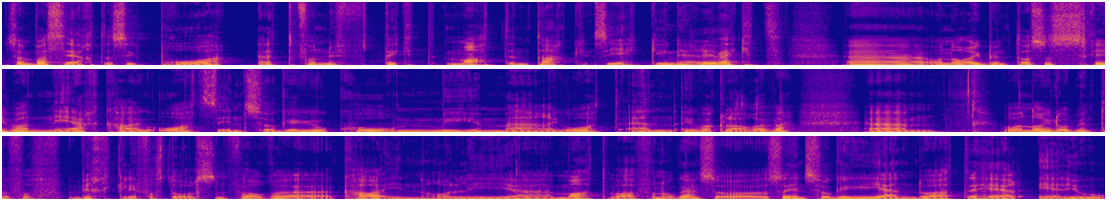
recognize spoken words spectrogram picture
som baserte seg på et fornuftig matinntak, så gikk jeg ned i vekt. Eh, og når jeg begynte å skrive ned hva jeg åt, så innså jeg jo hvor mye mer jeg åt enn jeg var klar over. Eh, og når jeg da begynte å få virkelig forståelsen for eh, hva innholdet i uh, mat var for noe, så, så, innså jeg igjen da at her er det jo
